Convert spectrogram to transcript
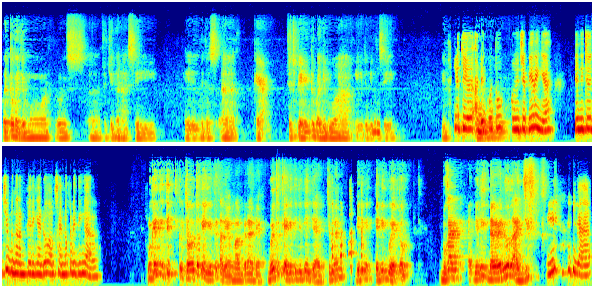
gue tuh ngejemur terus eh, cuci garasi kayak gitu, gitu Eh, kayak cuci piring tuh bagi dua kayak gitu gitu sih Gitu. Itu ya, adek gue tuh kalau nyuci piring ya, yang dicuci beneran piringnya doang, sendoknya ditinggal. mungkin itu cowok tuh kayak gitu kali ya mageran ya gue tuh kayak gitu juga aja cuman jadi jadi gue tuh bukan jadi dengerin dulu anjir Iya.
